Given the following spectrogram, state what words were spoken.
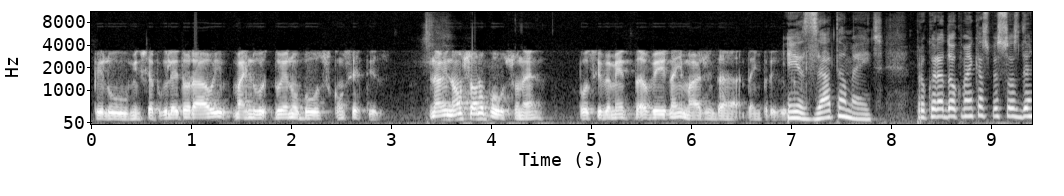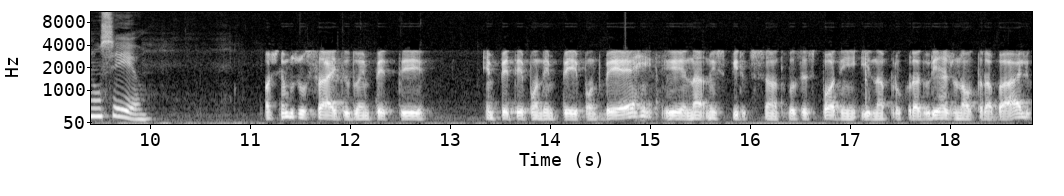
pelo Ministério Público Eleitoral, mas no, doer no bolso, com certeza. Não, e não só no bolso, né? Possivelmente, talvez, na imagem da, da empresa. Exatamente. Procurador, como é que as pessoas denunciam? Nós temos o site do MPT, mpt.mp.br, e na, no Espírito Santo vocês podem ir na Procuradoria Regional do Trabalho,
